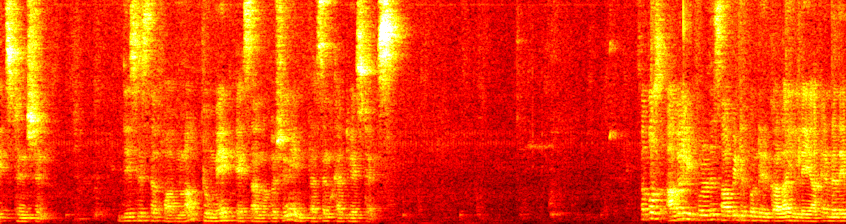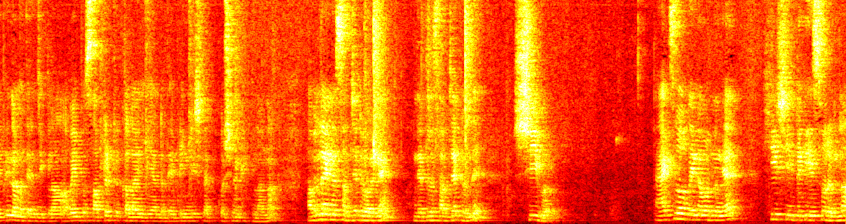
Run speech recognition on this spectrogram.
extension this is the formula to make yes or no question in present continuous tense. சப்போஸ் அவள் இப்பொழுது சாப்பிட்டு கொண்டு இருக்காளா இல்லையா என்றதை எப்படி நம்ம தெரிஞ்சுக்கலாம்? அவள் இப்போ சாப்பிட்டுட்டு இருக்காளா இல்லையான்றதை எப்படி இங்கிலீஷில் கொஸ்டின் கேட்கலாம்னா அவள் என்ன சப்ஜெக்ட் வருங்க இந்த இடத்துல சப்ஜெக்ட் வந்து ஷீ வரும். ஆக்சுவலாக என்ன வரணுங்க ஹீ ஷீட்டுக்கு இஸ் வருங்களா?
